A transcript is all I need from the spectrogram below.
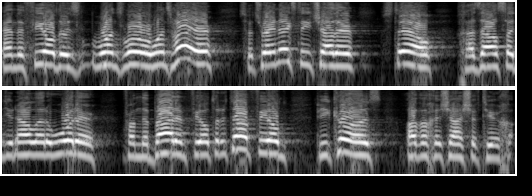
and the field is one's lower, one's higher, so it's right next to each other, still, Chazal said you're not allowed to water from the bottom field to the top field because of a chashash of tircha.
